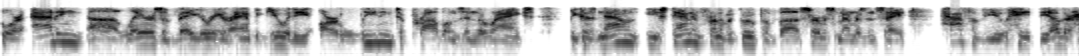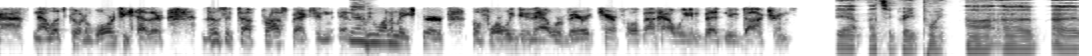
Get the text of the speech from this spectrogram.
who are adding uh, layers of vagary or ambiguity are leading to problems in the ranks because now you stand in front of a group of uh, service members and say, half of you hate the other half. Now let's go to war together. Those are tough prospects. And, and yeah. we want to make sure before we do that, we're very careful about how we embed new doctrines. Yeah, that's a great point. Uh, uh, uh,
